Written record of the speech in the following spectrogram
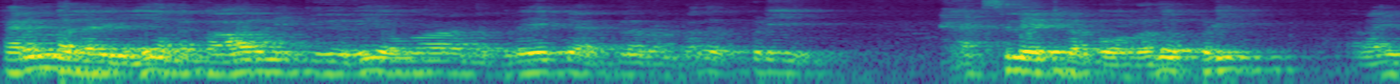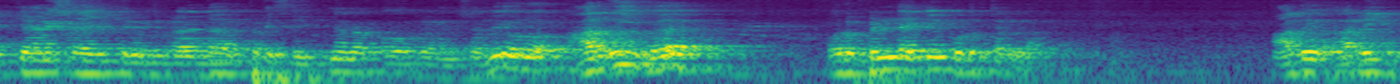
பெரும்பலையிலே அந்த காரணிக்கு எவ்வாறு அந்த பிரேக்கை அப்ளை பண்ணுறது எப்படி ஆக்சிலேட்டரை போடுறது எப்படி ரைட் ஹேண்ட் சைட் திரும்புறாங்க எப்படி சிக்னலை போகிறேன்னு சொல்லி ஒரு அறிவை ஒரு பிள்ளைக்கு கொடுத்துடலாம். அது அறிவு.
